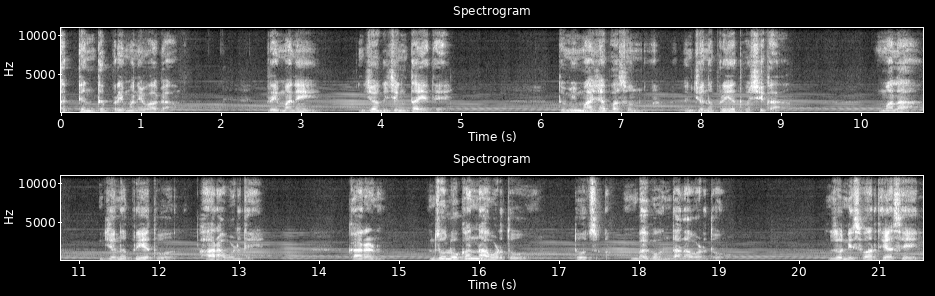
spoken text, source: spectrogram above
अत्यंत प्रेमाने वागा. प्रेमाने जग जिंकता येते. तुम्ही माझ्यापासून जनप्रियत्व शिका. मला जनप्रियत्व फार आवडते. कारण जो लोकांना आवडतो तोच भगवंताला आवडतो. जो निस्वार्थी असेल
